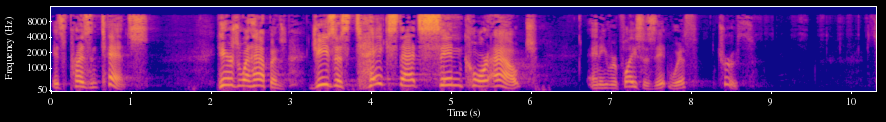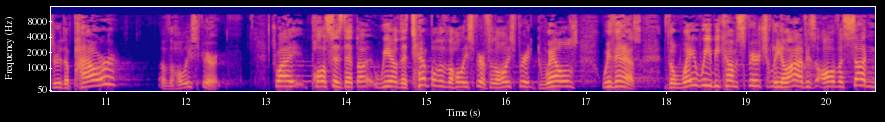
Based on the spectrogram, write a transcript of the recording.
It's present tense. Here's what happens. Jesus takes that sin core out and he replaces it with truth. Through the power of the Holy Spirit. That's why Paul says that we are the temple of the Holy Spirit, for the Holy Spirit dwells within us. The way we become spiritually alive is all of a sudden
